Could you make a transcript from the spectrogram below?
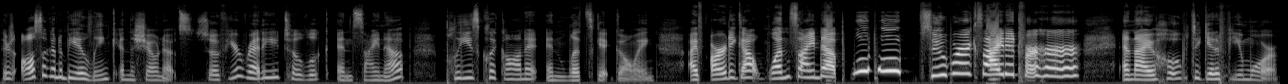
There's also going to be a link in the show notes. So if you're ready to look and sign sign up, please click on it and let's get going. I've already got one signed up. Whoop whoop! Super excited for her. And I hope to get a few more.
